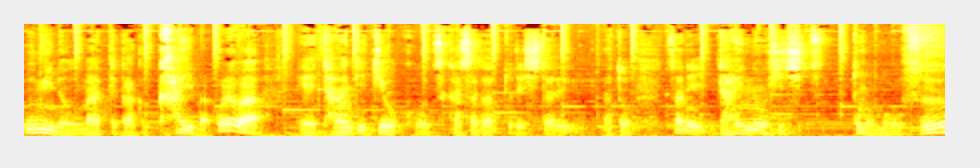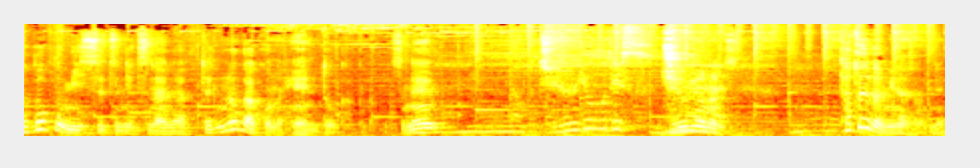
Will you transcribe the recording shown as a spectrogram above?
うん海の馬って書く海馬。これは、えー短期記憶を司ったりしたりあとさらに大脳皮質とももうすごく密接につながっているのがこの扁桃核なんですね。うんなんか重要ですね。重要なんです。うん。例えば皆さんね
